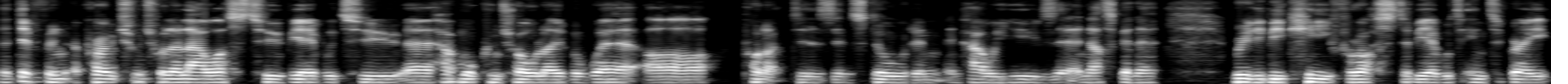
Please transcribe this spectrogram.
a different approach, which will allow us to be able to uh, have more control over where our product is installed and, and how we use it. And that's going to really be key for us to be able to integrate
